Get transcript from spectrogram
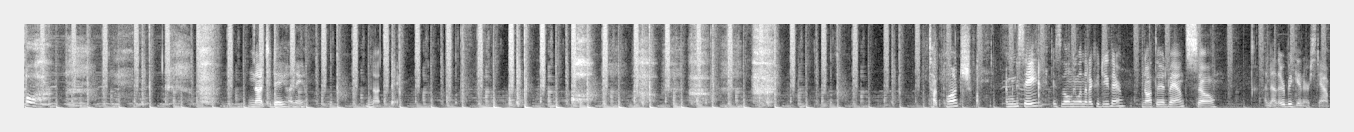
Oh. Not today, honey. Not today. Tuck planche, I'm gonna say is the only one that I could do there, not the advanced, so another beginner stamp.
